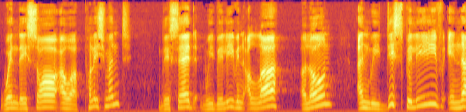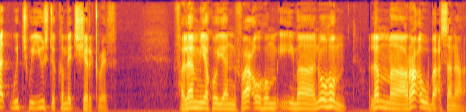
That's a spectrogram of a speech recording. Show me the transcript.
When they saw our punishment, they said, we believe in Allah alone and we disbelieve in that which we used to commit shirk with. فَلَمْ يَكُ يَنْفَعُهُمْ إِيمَانُهُمْ لَمَّا رَأَوْا بَأْسَنَا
